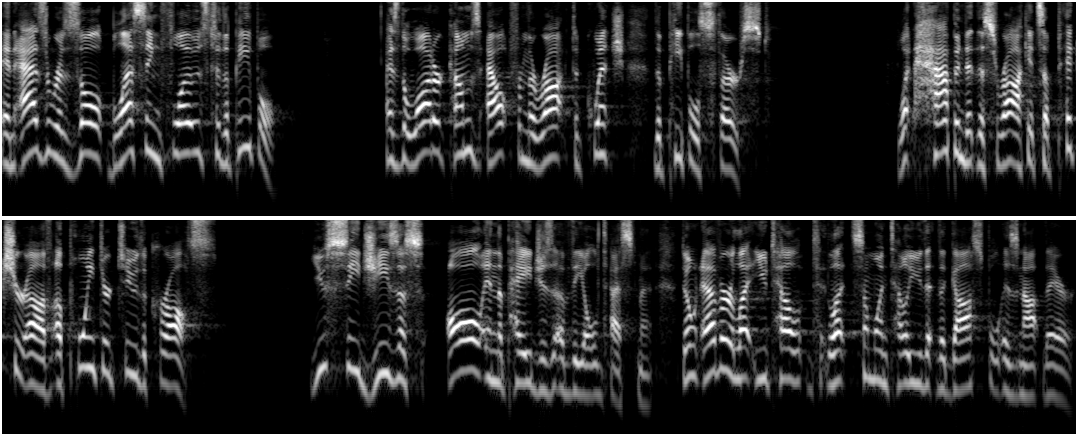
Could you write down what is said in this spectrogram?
and as a result, blessing flows to the people as the water comes out from the rock to quench the people's thirst. What happened at this rock? It's a picture of, a pointer to the cross. You see Jesus all in the pages of the Old Testament. Don't ever let you tell let someone tell you that the gospel is not there.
